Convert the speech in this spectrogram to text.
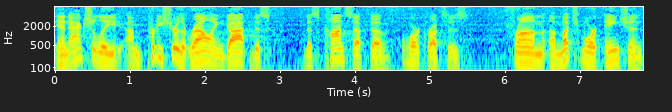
And actually, I'm pretty sure that Rowling got this, this concept of Horcruxes from a much more ancient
